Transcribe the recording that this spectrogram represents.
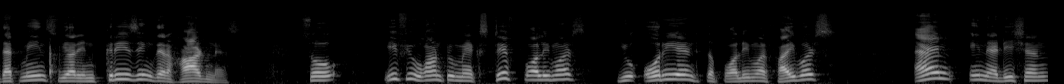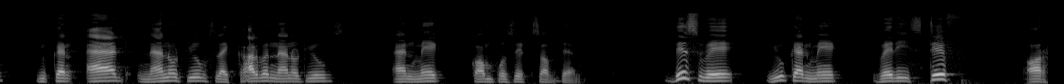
that means you are increasing their hardness. So, if you want to make stiff polymers you orient the polymer fibers and in addition you can add nanotubes like carbon nanotubes and make composites of them. This way you can make very stiff or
